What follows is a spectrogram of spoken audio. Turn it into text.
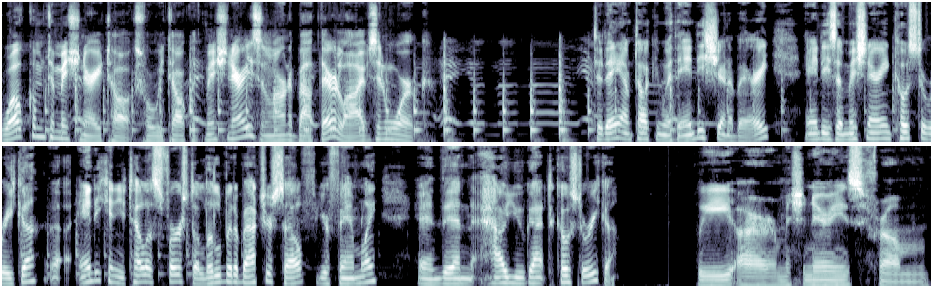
Welcome to Missionary Talks, where we talk with missionaries and learn about their lives and work. Today I'm talking with Andy Shinabery. Andy's a missionary in Costa Rica. Uh, Andy, can you tell us first a little bit about yourself, your family, and then how you got to Costa Rica? We are missionaries from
